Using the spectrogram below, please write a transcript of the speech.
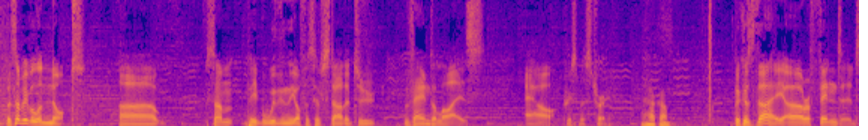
day. But some people are not. Uh, some people within the office have started to vandalise our Christmas tree How come? because they are offended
